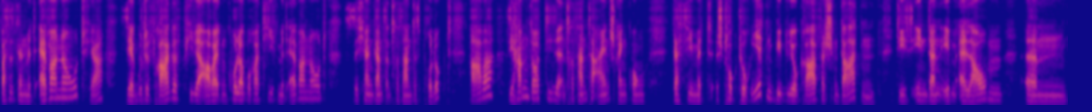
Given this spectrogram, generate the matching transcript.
Was ist denn mit Evernote? Ja, sehr gute Frage. Viele arbeiten kollaborativ mit Evernote. Das ist sicher ein ganz interessantes Produkt. Aber sie haben dort diese interessante Einschränkung, dass sie mit strukturierten bibliografischen Daten, die es ihnen dann eben erlauben, ähm,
